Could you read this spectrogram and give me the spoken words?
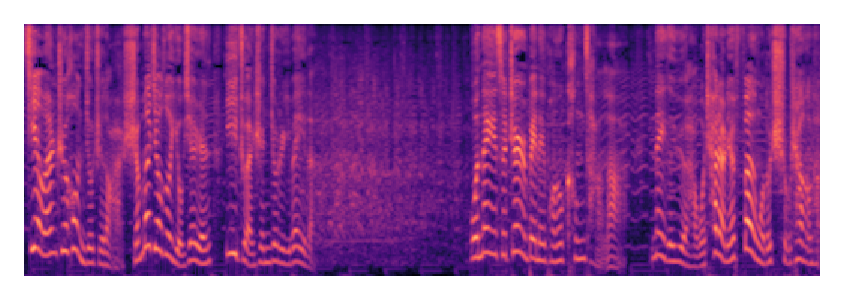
借完之后你就知道啊，什么叫做有些人一转身就是一辈子。我那一次真是被那朋友坑惨了。那个月哈，我差点连饭我都吃不上了。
